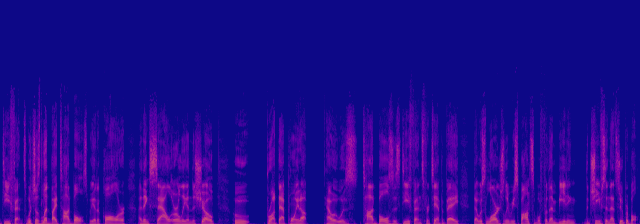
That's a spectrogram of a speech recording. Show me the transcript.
defense, which was led by Todd Bowles. We had a caller, I think Sal, early in the show, who brought that point up. How it was Todd Bowles' defense for Tampa Bay that was largely responsible for them beating the Chiefs in that Super Bowl.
